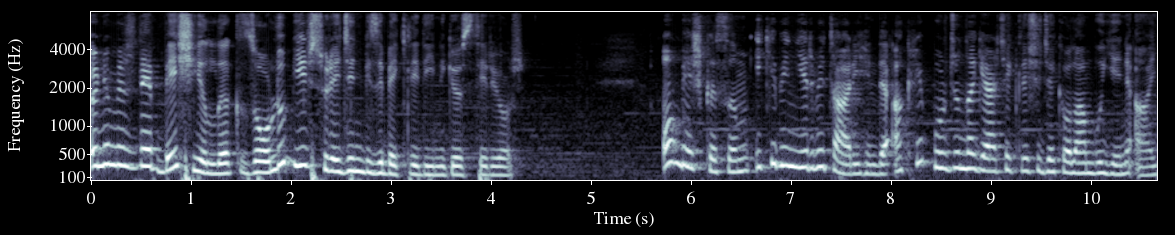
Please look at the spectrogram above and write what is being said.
önümüzde 5 yıllık zorlu bir sürecin bizi beklediğini gösteriyor. 15 Kasım 2020 tarihinde Akrep Burcu'nda gerçekleşecek olan bu yeni ay,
